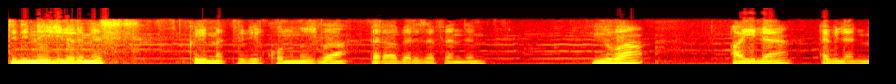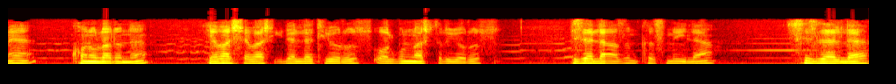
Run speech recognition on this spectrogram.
Kıymetli dinleyicilerimiz, kıymetli bir konumuzla beraberiz efendim. Yuva, aile, evlenme konularını yavaş yavaş ilerletiyoruz, olgunlaştırıyoruz. Bize lazım kısmıyla sizlerle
